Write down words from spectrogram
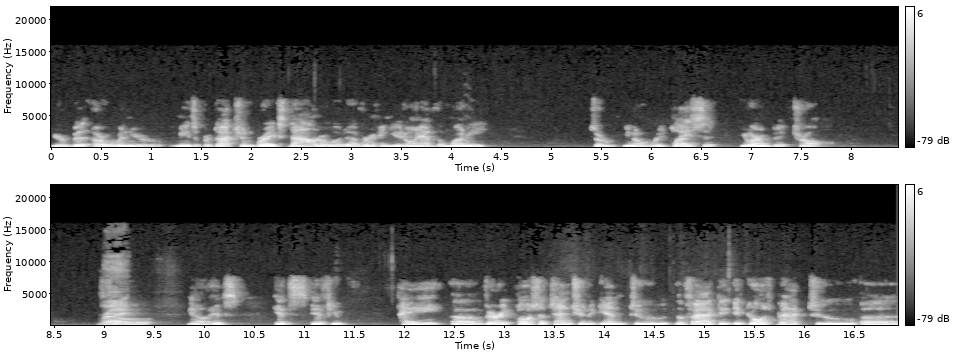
your bit or when your means of production breaks down or whatever, and you don't have the money to, you know, replace it, you're in big trouble. Right. So, you know, it's it's if you pay uh, very close attention again to the fact it, it goes back to uh,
